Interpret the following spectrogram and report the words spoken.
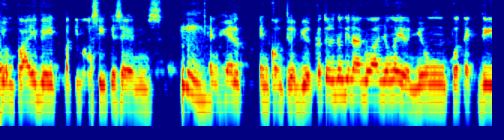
yung private, pati mga citizens can help and contribute. Katulad ng ginagawa nyo ngayon, yung protect the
